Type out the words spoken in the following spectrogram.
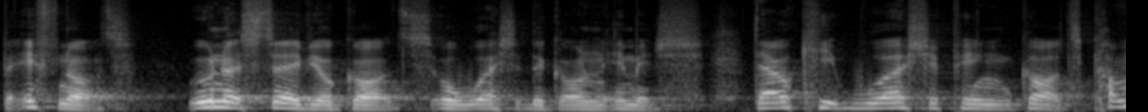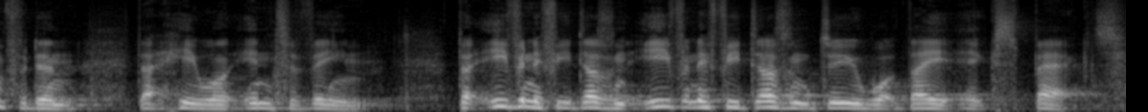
but if not, will not serve your gods or worship the golden image. They will keep worshipping God, confident that He will intervene. But even if He doesn't, even if He doesn't do what they expect,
